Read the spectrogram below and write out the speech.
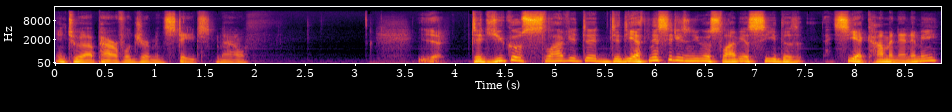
into a powerful German state. Now, did Yugoslavia did did the ethnicities in Yugoslavia see the see a common enemy?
